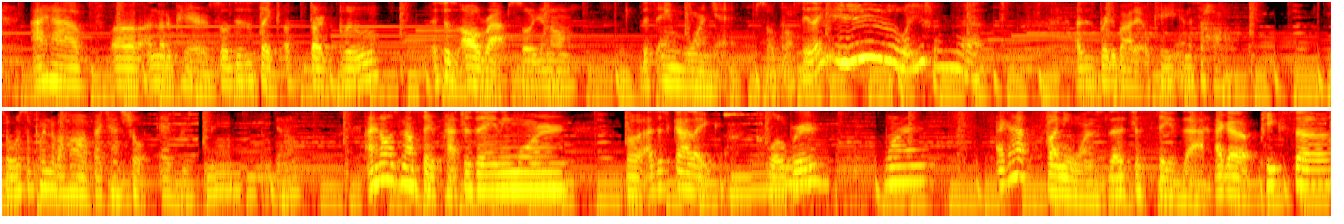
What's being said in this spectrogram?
I have uh, another pair. So this is like a dark blue this is all wrapped, so you know, this ain't worn yet. So don't say like, ew, why are you showing that? I just read about it, okay? And it's a haul. So what's the point of a haul if I can't show everything, you know? I know it's not St. Patrick's Day anymore, but I just got like clover ones. I got funny ones, let's just say that. I got a pizza,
